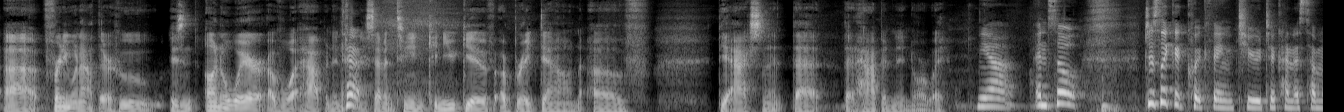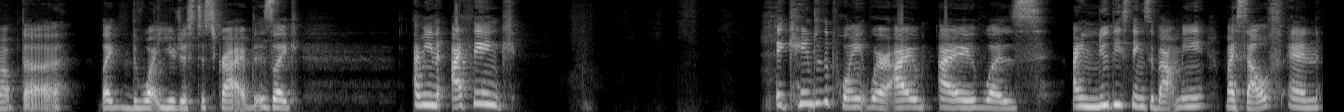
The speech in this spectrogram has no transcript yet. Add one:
uh, for anyone out there who is unaware of what happened in 2017, can you give a breakdown of the accident that, that happened in Norway? Yeah. And so just like a quick thing too to kind of sum up the like the, what you just described is like I mean, I think it came to the point where I I was I knew these things about me myself and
